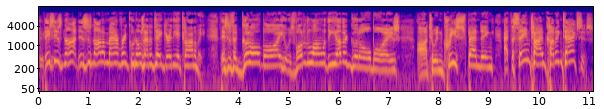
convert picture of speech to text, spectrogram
This is not. This is not a maverick who knows how to take care of the economy. This is a good old boy who has voted along with the other good old boys uh, to increase spending at the same time cutting taxes.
